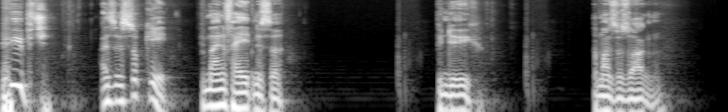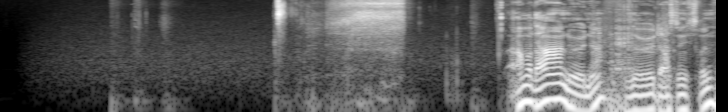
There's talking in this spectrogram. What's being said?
Hübsch. Also ist okay. Für meine Verhältnisse. Finde ich. Man so sagen. Haben wir da? Nö, ne? Nö, da ist nichts drin.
